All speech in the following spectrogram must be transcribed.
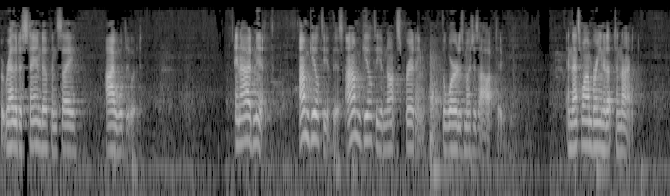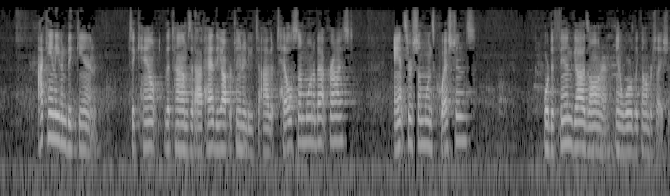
But rather to stand up and say, I will do it. And I admit, I'm guilty of this. I'm guilty of not spreading the word as much as I ought to. And that's why I'm bringing it up tonight. I can't even begin to count the times that I've had the opportunity to either tell someone about Christ, answer someone's questions, or defend God's honor in a worldly conversation.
